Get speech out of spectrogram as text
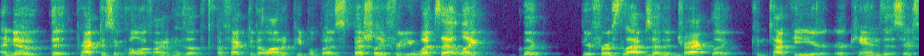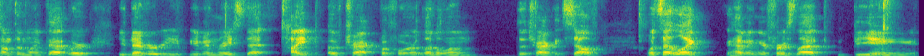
I know that practice and qualifying has affected a lot of people, but especially for you, what's that like? Like your first laps at a track like Kentucky or, or Kansas or something like that, where you've never re- even raced that type of track before, let alone the track itself. What's that like having your first lap being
